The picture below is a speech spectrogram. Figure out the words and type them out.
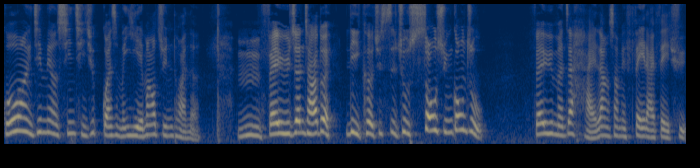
国王已经没有心情去管什么野猫军团了。嗯，飞鱼侦察队立刻去四处搜寻公主。飞鱼们在海浪上面飞来飞去，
